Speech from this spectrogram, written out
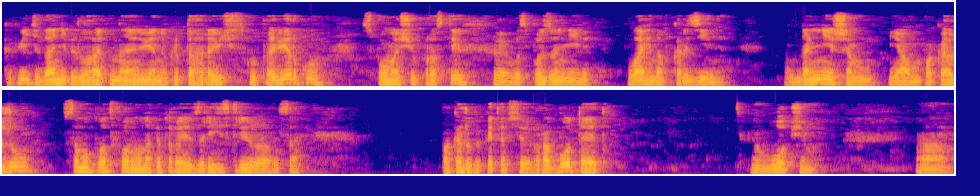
Как видите, да, они предлагают мгновенную криптографическую проверку с помощью простых э, в использовании плагинов корзины. В дальнейшем я вам покажу саму платформу, на которой я зарегистрировался. Покажу, как это все работает. В общем, а,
